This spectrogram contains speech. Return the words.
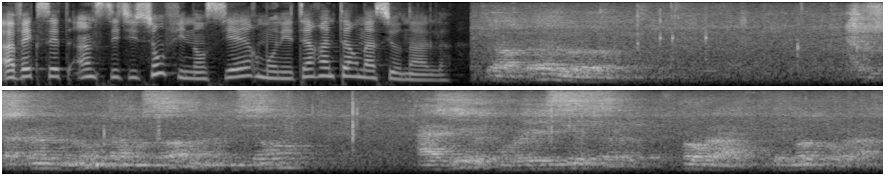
avec cette institution financière monétaire internationale. Agir pour réussir ce programme, est notre programme.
